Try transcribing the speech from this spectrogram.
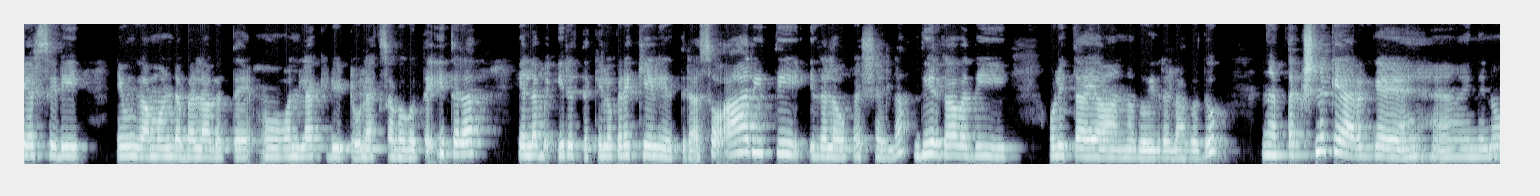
ಇಯರ್ಸ್ ಇಡಿ. ನಿಮ್ಗೆ ಅಮೌಂಟ್ ಡಬಲ್ ಆಗುತ್ತೆ ಒನ್ ಲ್ಯಾಕ್ ಇಡಿ ಟೂ ಲ್ಯಾಕ್ಸ್ ಆಗೋಗುತ್ತೆ, ಈ ಥರ ಎಲ್ಲ ಇರುತ್ತೆ. ಕೆಲವು ಕಡೆ ಕೇಳಿರ್ತೀರ. ಸೊ ಆ ರೀತಿ ಇದರಲ್ಲಿ ಅವಕಾಶ ಇಲ್ಲ. ದೀರ್ಘಾವಧಿ ಉಳಿತಾಯ ಅನ್ನೋದು ಇದರಲ್ಲಿ ಆಗೋದು. ತಕ್ಷಣಕ್ಕೆ ಯಾರಿಗೆ ಇನ್ನೇನು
